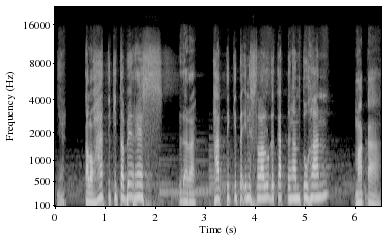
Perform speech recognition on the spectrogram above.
Ya. Kalau hati kita beres, Saudara, hati kita ini selalu dekat dengan Tuhan, maka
